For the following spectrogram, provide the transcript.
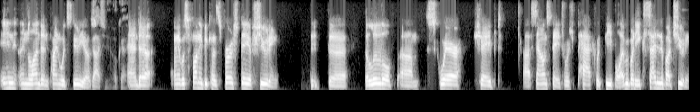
In in London, Pinewood Studios. Gotcha. Okay. And uh, and it was funny because first day of shooting, the the, the little um, square shaped uh, soundstage was packed with people. Everybody excited about shooting.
